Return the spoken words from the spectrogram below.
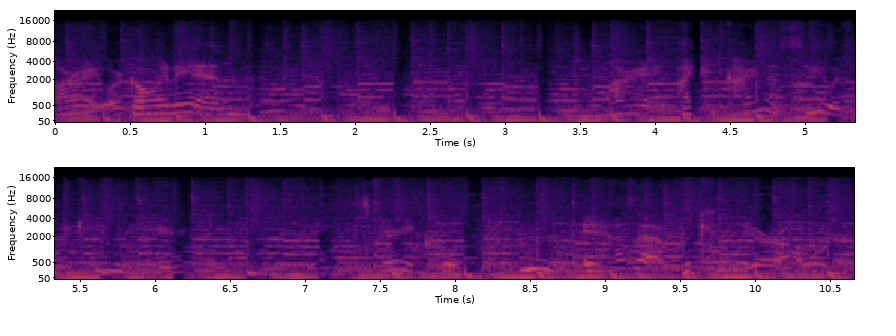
All right, we're going in. All right, I can kind of see with my camera here. It's very cool. Mm, it has a peculiar odor.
